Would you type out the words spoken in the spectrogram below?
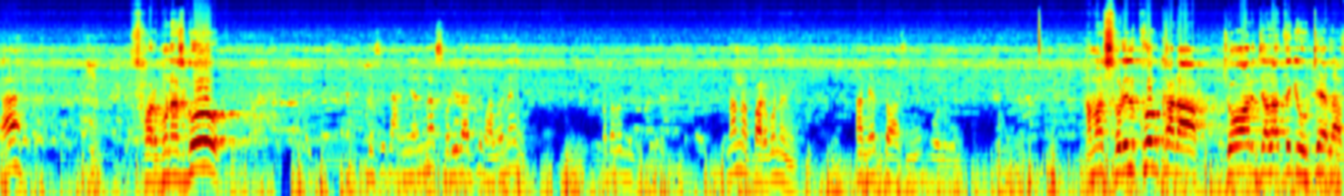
হ্যাঁ? সর্বনাশ গো। বেশি টানিয়ান না, শরীর আজকে ভালো নেই। কথা বলি। না না, পারব না আমি। আমি আর দশ মিনিট বলব। আমার শরীর খুব খারাপ, জ্বর, জ্বালা থেকে উঠে এলাম?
